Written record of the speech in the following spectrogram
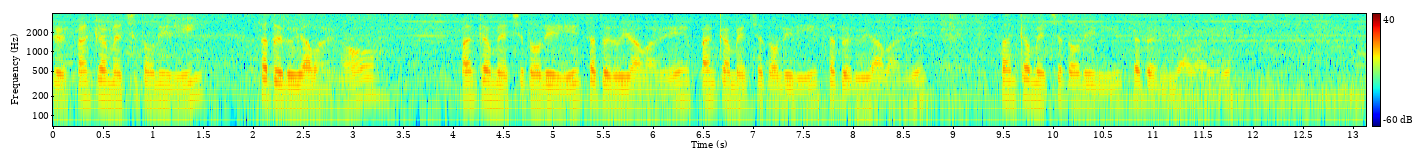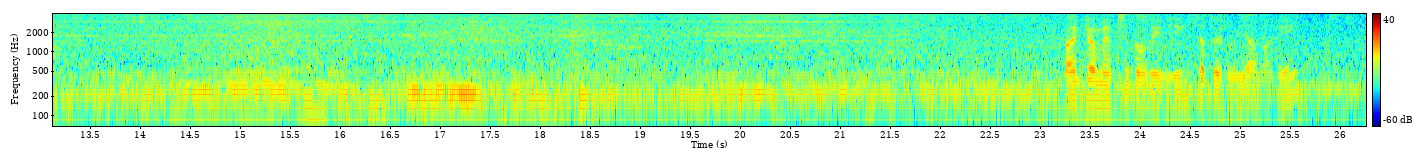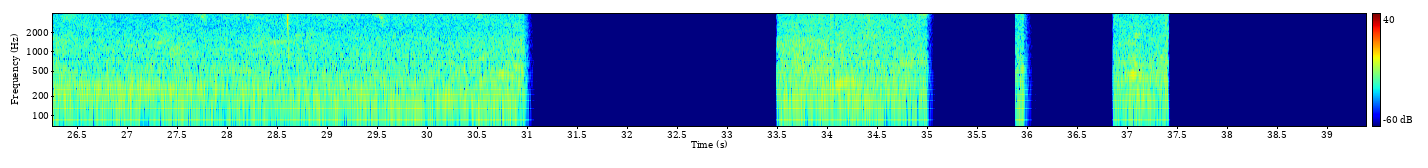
ကဲပန်းကတ်မဲ့ချစ်တော်လေးတွေဆက်သွယ်လို့ရပါတယ်နော်ပန်းကတ်မဲ့ချစ်တော်လေးတွေဆက်သွယ်လို့ရပါတယ်ပန်းကတ်မဲ့ချစ်တော်လေးတွေဆက်သွယ်လို့ရပါတယ်ပန်းကတ်မဲ့ချစ်တော်လေးတွေဆက်သွယ်လို့ရပါတယ်ပန်းကတ်မဲ့ချစ်တော်လေးတွေဆက်သွယ်လို့ရပါတယ်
